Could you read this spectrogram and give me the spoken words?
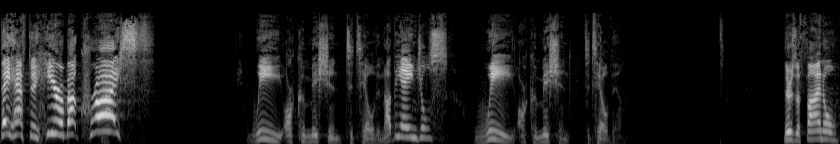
They have to hear about Christ. And we are commissioned to tell them, not the angels, we are commissioned to tell them. There's a final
